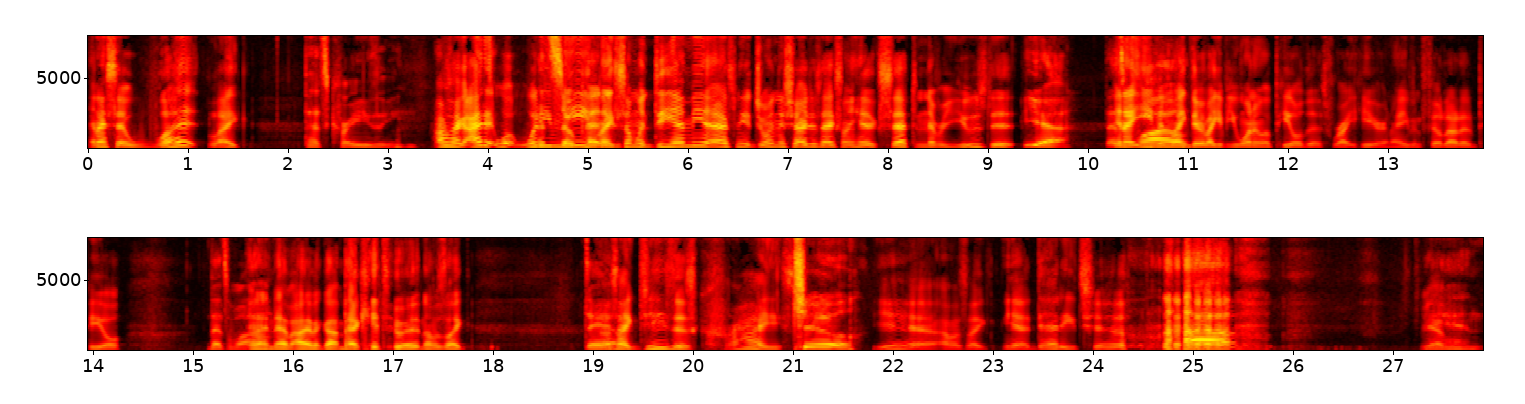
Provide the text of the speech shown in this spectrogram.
And I said what? Like That's crazy. I was like I did what? What do you so mean? petty. Like someone DM me and asked me to join the show. I just accidentally hit accept and never used it. Yeah. That's and I even like they're like if you want to appeal this right here, and I even filled out an appeal, That's wild. and I never I haven't gotten back into it, and I was like Damn. I was like Jesus Christ. chill. Yeah, I was like, yeah, daddy, chill. yeah, Man,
